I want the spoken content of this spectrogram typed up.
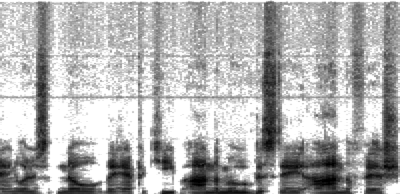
anglers know they have to keep on the move to stay on the fish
